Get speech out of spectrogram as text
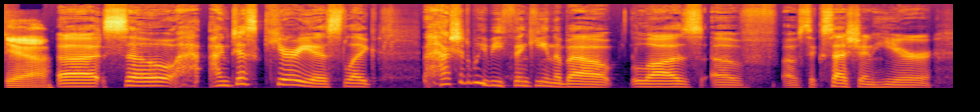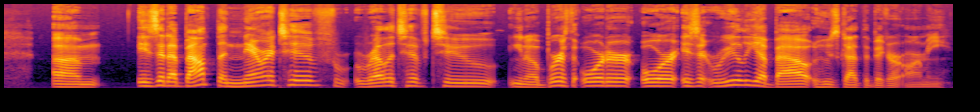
Yeah. Uh, so I'm just curious, like, how should we be thinking about laws of of succession here? Um, is it about the narrative relative to you know birth order, or is it really about who's got the bigger army?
